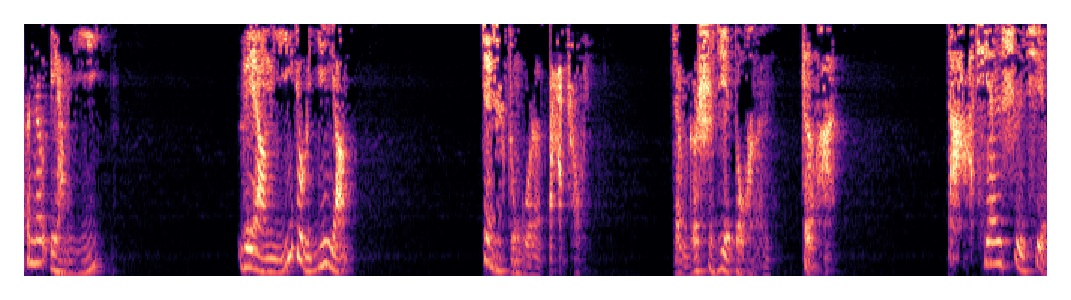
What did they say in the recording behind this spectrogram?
分成两仪，两仪就是阴阳，这是中国人大智慧，整个世界都很震撼。大千世界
